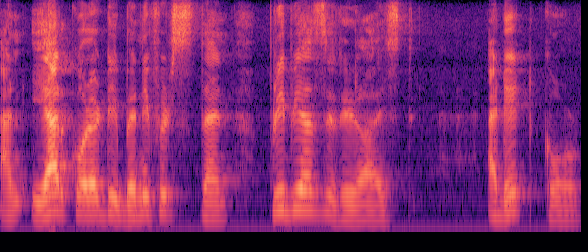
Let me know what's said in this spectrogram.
and air quality benefits than previously realized. Added Kort.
